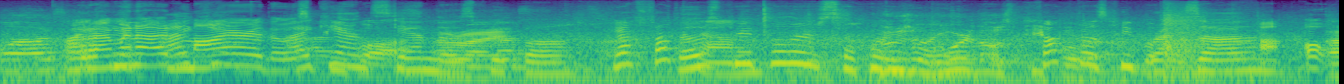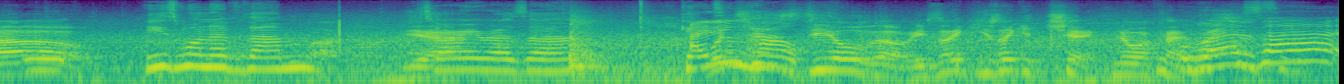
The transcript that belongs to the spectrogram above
But I'm gonna admire those people I can't stand those Alright. people. Yeah, fuck Those them. people are so Who's, annoying. who are those people? Fuck those people. Reza. Uh, oh, Oh, He's one of them. Yeah. Sorry, Reza. Get what's think help. his deal though? He's like he's like a chick. No offense. Reza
